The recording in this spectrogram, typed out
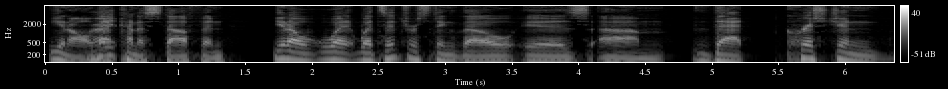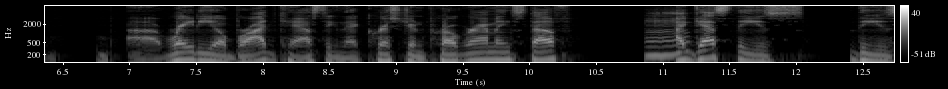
you know, that kind of stuff. And, you know, what, what's interesting though is, um, that Christian, uh, radio broadcasting, that Christian programming stuff. Mhm. I guess these these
